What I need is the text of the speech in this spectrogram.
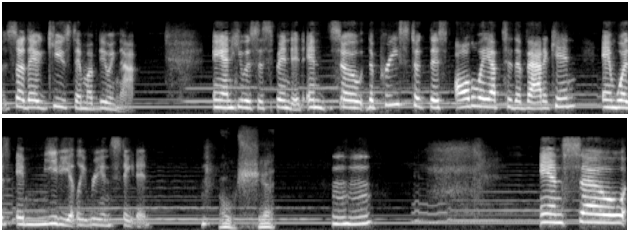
right So they accused him of doing that. And he was suspended. And so the priest took this all the way up to the Vatican and was immediately reinstated. oh shit Mm-hmm. And so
